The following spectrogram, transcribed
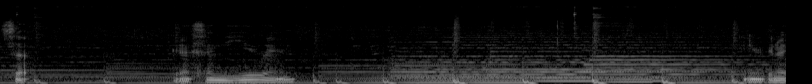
So, I'm gonna send you in. You're gonna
